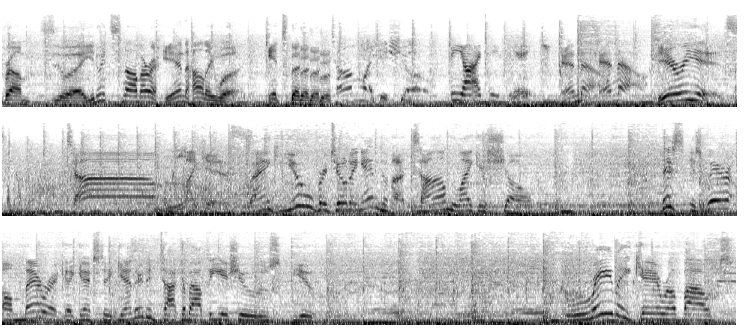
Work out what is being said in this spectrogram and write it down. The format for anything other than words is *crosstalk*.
from Sweetwitz in Hollywood, it's the, the, the Tom Leykis Show. B-I-T-C-H. And now, and now, here he is, Tom Leykis. Thank you for tuning in to the Tom Leykis Show. This is where America gets together to talk about the issues you really care about.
